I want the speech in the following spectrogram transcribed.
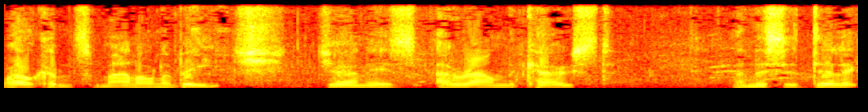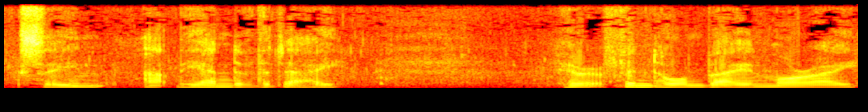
Welcome to Man on a Beach, journeys around the coast, and this is Dillick scene at the end of the day here at Findhorn Bay in Moray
